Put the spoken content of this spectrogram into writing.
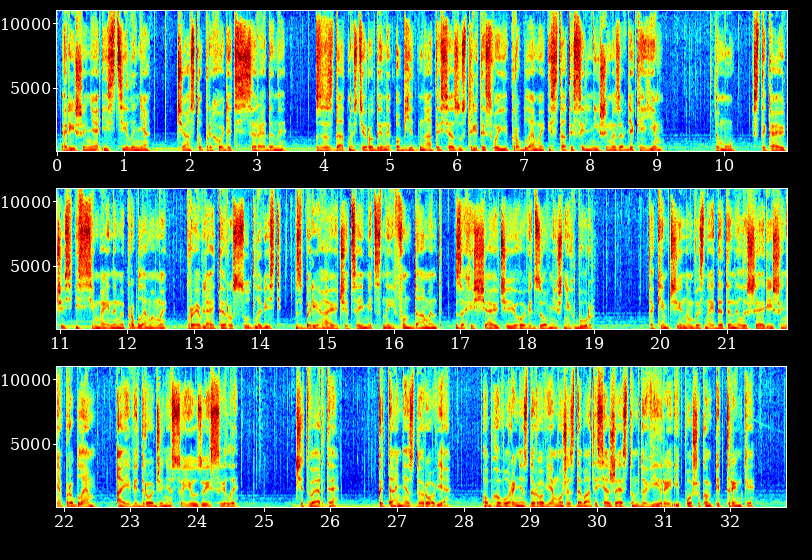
Рішення і зцілення часто приходять зсередини, з здатності родини об'єднатися, зустріти свої проблеми і стати сильнішими завдяки їм. Тому, стикаючись із сімейними проблемами, Проявляйте розсудливість, зберігаючи цей міцний фундамент, захищаючи його від зовнішніх бур. Таким чином ви знайдете не лише рішення проблем, а й відродження союзу і сили. Четверте питання здоров'я. Обговорення здоров'я може здаватися жестом довіри і пошуком підтримки,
